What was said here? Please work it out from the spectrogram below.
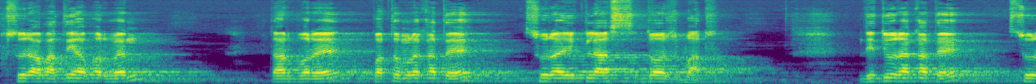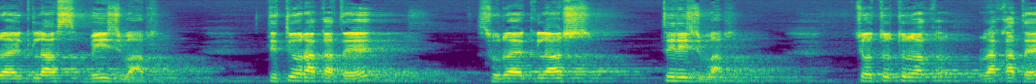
সুরা ফাতিয়া পড়বেন, তারপরে প্রথম রাখাতে সুরা ইকলাস দশ বার, দ্বিতীয় রাখাতে সুরা ইকলাস বিশ বার, তৃতীয় রাখাতে সুরা ইকলাস তিরিশ বার, চতুর্থ রাখাতে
